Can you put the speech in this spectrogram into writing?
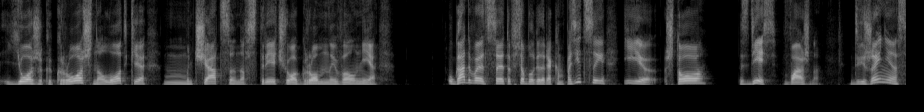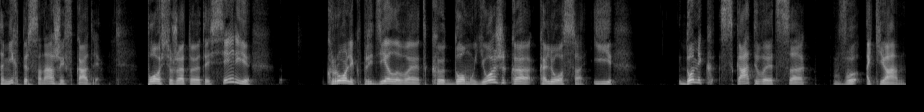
ежик и крош на лодке мчатся навстречу огромной волне. Угадывается это все благодаря композиции, и что здесь важно, движение самих персонажей в кадре. По сюжету этой серии кролик приделывает к дому ежика колеса, и домик скатывается в океан.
